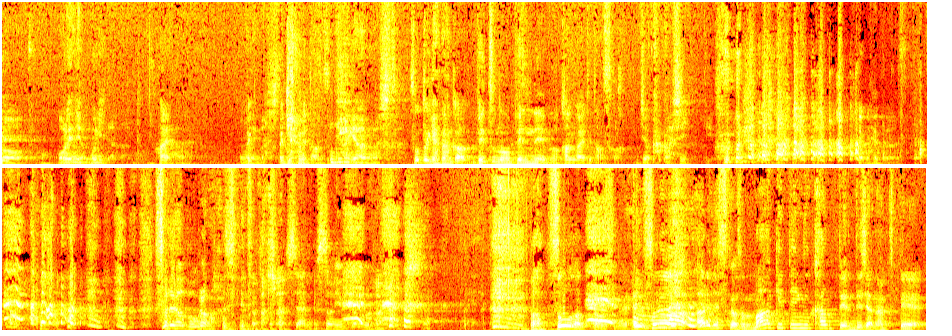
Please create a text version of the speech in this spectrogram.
の俺には無理だなはいはと思い。ましたい諦めたんですね諦めました。その時はなんか別のペンネームは考えてたんですか？一応かかしっていうそれは僕らも初めて聞きましたね。人に言ったことない。あそうだったんですね。えそれはあれですか？そのマーケティング観点でじゃなくて、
